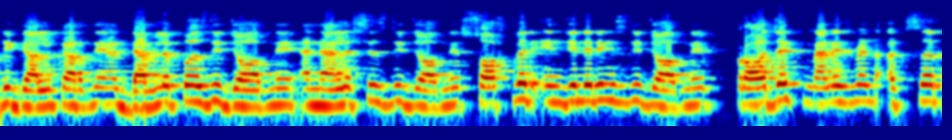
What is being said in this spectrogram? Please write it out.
ਦੀ ਗੱਲ ਕਰਦੇ ਹਾਂ ਡਿਵੈਲਪਰਸ ਦੀ ਜੌਬ ਨੇ ਐਨਾਲਿਸਿਸ ਦੀ ਜੌਬ ਨੇ ਸੌਫਟਵੇਅਰ ਇੰਜੀਨੀਅਰਿੰਗਸ ਦੀ ਜੌਬ ਨੇ ਪ੍ਰੋਜੈਕਟ ਮੈਨੇਜਮੈਂਟ ਅਕਸਰ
